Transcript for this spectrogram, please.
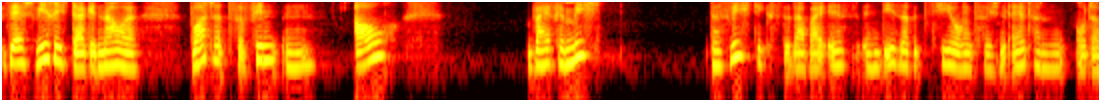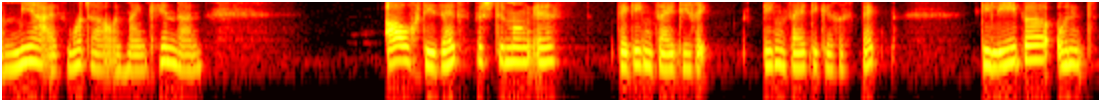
sehr schwierig, da genaue Worte zu finden, auch weil für mich das Wichtigste dabei ist in dieser Beziehung zwischen Eltern oder mir als Mutter und meinen Kindern, auch die Selbstbestimmung ist, der gegenseitige, Respekt, die Liebe und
